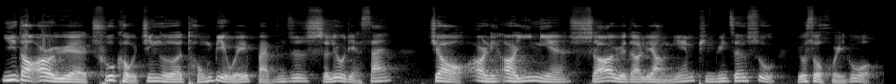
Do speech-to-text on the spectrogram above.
一到二月出口金额同比为百分之十六点三，较二零二一年十二月的两年平均增速有所回落。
